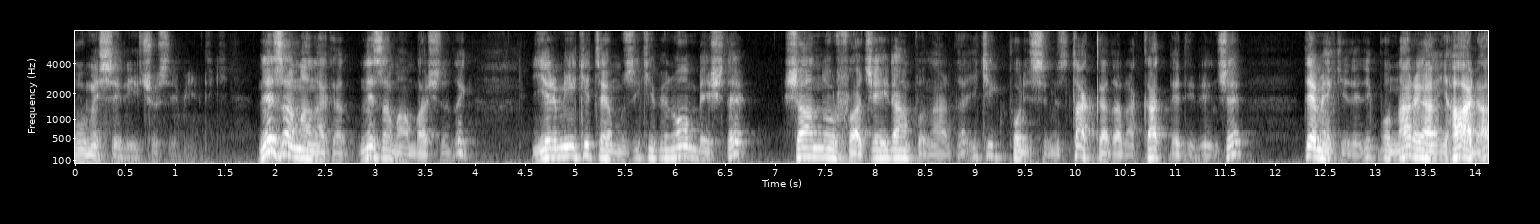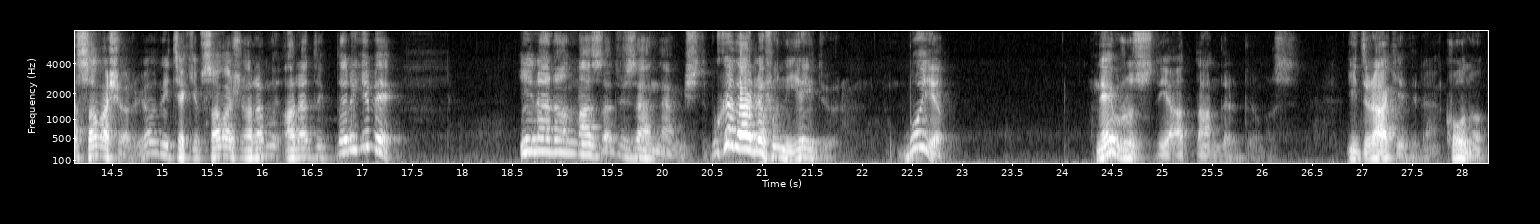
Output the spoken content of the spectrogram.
bu meseleyi çözebildik. Ne zamana kadar ne zaman başladık? 22 Temmuz 2015'te Şanlıurfa Ceylanpınar'da iki polisimiz takkadana katledilince demek ki dedik bunlar yani hala savaş arıyor. Nitekim savaş aramı, aradıkları gibi inanılmaz da düzenlenmişti. Bu kadar lafı niye ediyorum? Bu yıl Nevruz diye adlandırdığımız idrak edilen konu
